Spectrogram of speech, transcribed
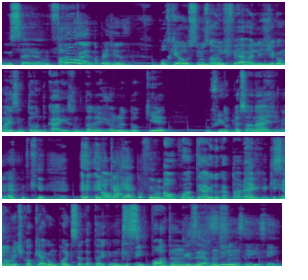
Isso é um fato. Não, ele não precisa. Porque os filmes do Homem de Ferro, eles giram mais em torno do carisma do Downey Jr. do que O do filme. personagem. É, porque ele Ao- carrega o filme. Ao contrário do Capitão América, que Sim. realmente qualquer um pode ser o Capitão América, ninguém se Sim. importa com o Hum. Chris Evans. Sim, sim, sim.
